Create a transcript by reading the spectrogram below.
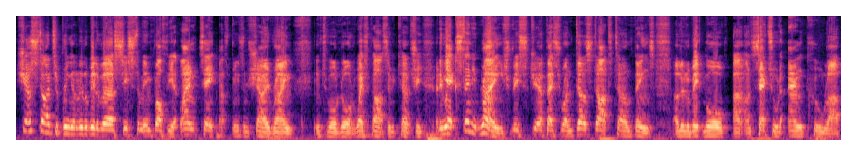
just starting to bring a little bit of a system in both the Atlantic. That's bringing some shower rain into more northwest parts of the country. And in the extended range, this GFS run does start to turn things a little bit more uh, unsettled and cooler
